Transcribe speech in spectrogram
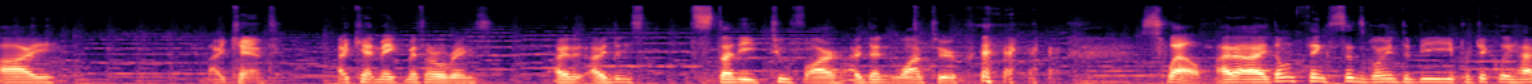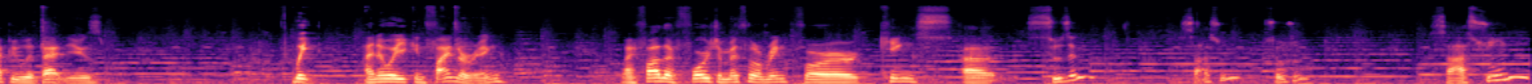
I... I can't. I can't make mithril rings. I, I didn't study too far. I didn't want to. Swell. I, I don't think Cid's going to be particularly happy with that news. Wait, I know where you can find a ring. My father forged a mithril ring for King uh, Susan? Sasun? Sosun? Sasun?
